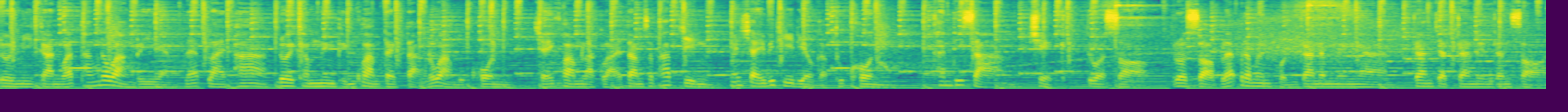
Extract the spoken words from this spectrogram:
โดยมีการวัดทั้งระหว่างเรียน และปลายภาค โดยคำนึงถึงความแตกต่างระหว่างบุคคล ใช้ความหลากหลายตามสภาพจริง ไม่ใช้วิธีเดียวกับทุกคน ขั้นที่ 3 เช็ค ตรวจสอบ ตรวจสอบและประเมินผลการดำเนินงาน การจัดการเรียนการสอน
